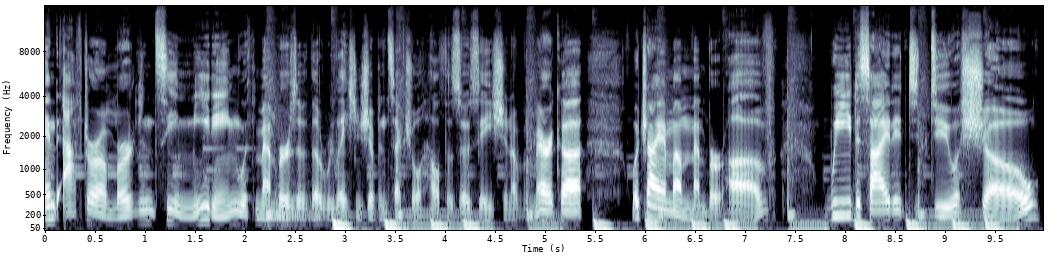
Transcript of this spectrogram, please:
and after an emergency meeting with members of the Relationship and Sexual Health Association of America, which I am a member of, we decided to do a show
